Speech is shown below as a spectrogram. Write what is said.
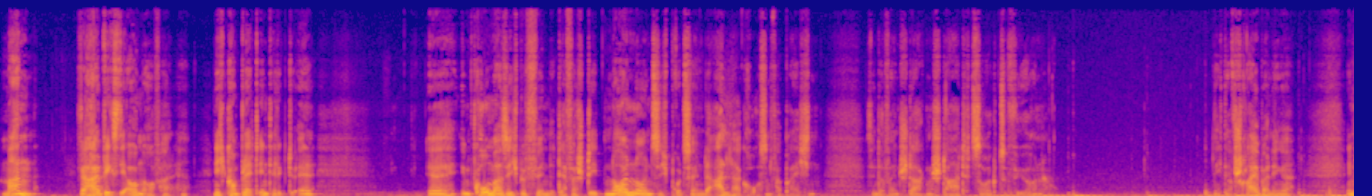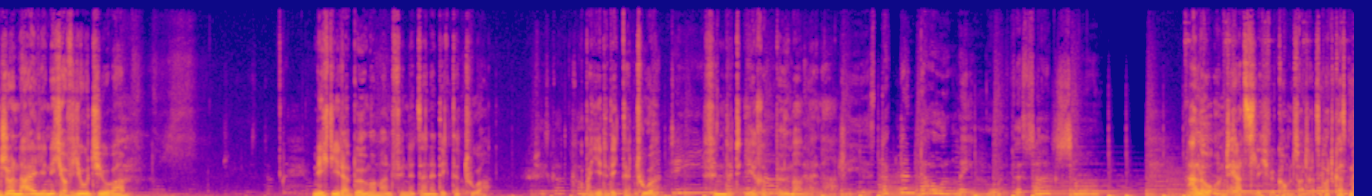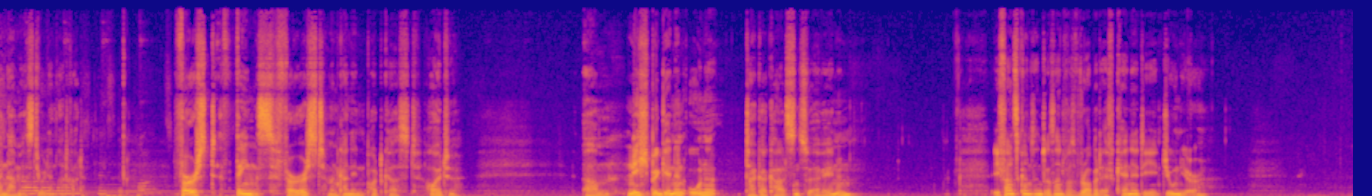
Mann, wer halbwegs die Augen aufhat, nicht komplett intellektuell äh, im Koma sich befindet, der versteht 99 Prozent aller großen Verbrechen sind auf einen starken Staat zurückzuführen. Nicht auf Schreiberlinge, in Journalien, nicht auf YouTuber. Nicht jeder Böhmermann findet seine Diktatur. Aber jede Diktatur findet ihre Böhmermänner. Hallo und herzlich willkommen zu Adrats Podcast. Mein Name ist Julian Adrat. First Things First. Man kann den Podcast heute ähm, nicht beginnen, ohne Tucker Carlson zu erwähnen. Ich fand es ganz interessant, was Robert F. Kennedy Jr.,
